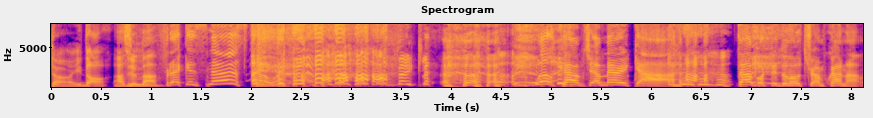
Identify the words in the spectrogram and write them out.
dö idag. Alltså, du bara, fröken Snöskow, verkligen. welcome to America! Där borta är Donald Trump-stjärnan.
